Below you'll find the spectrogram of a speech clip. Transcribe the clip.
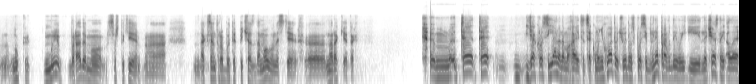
Ну ми радимо все ж таки е, акцент робити під час домовленості е, на ракетах. Ем, Те, те, як росіяни намагаються це комунікувати, очевидно, в спосіб неправдивий і нечесний, але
